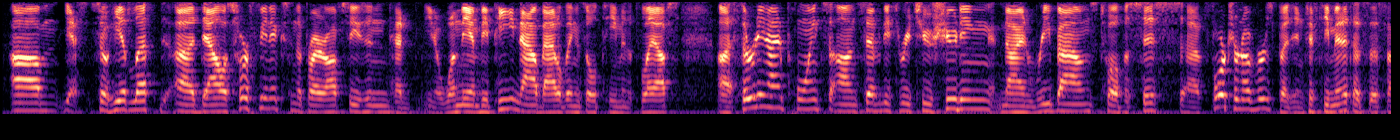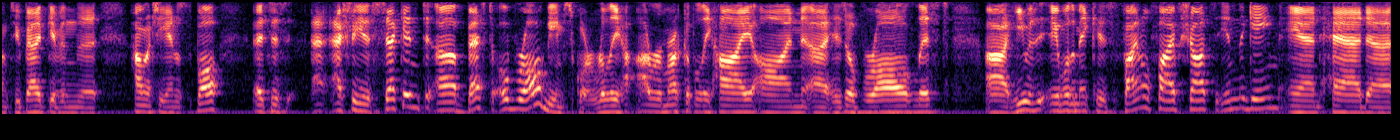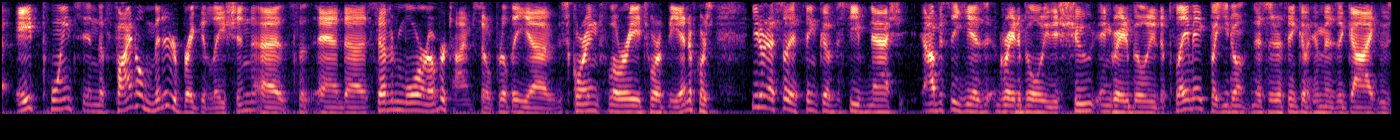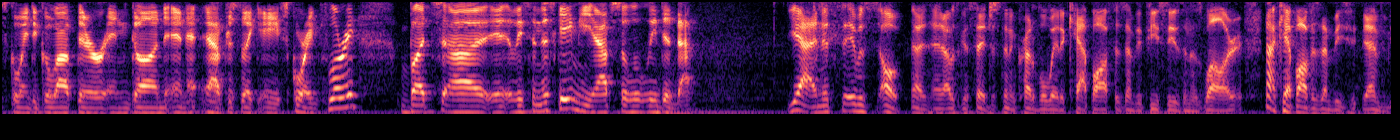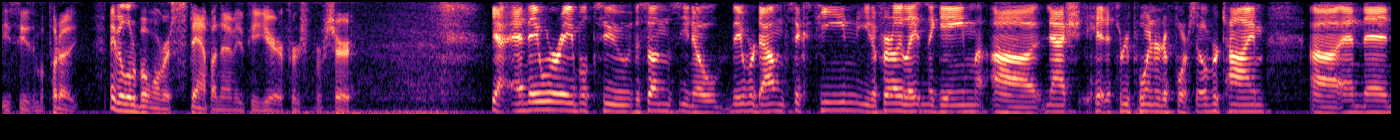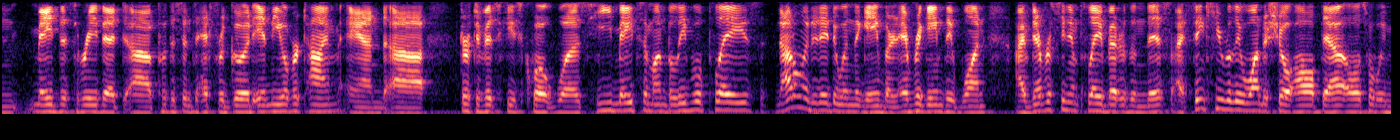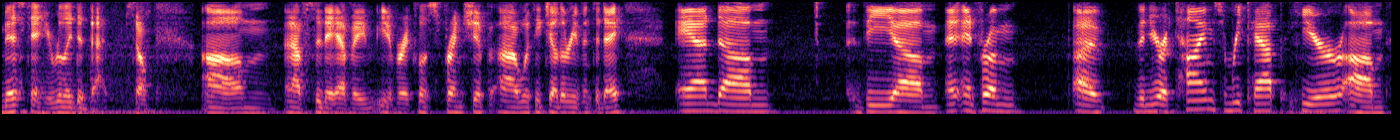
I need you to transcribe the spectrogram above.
Um, yes, so he had left uh, Dallas for Phoenix in the prior offseason, had you know won the MVP, now battling his old team in the playoffs. Uh, 39 points on 73 2 shooting, 9 rebounds, 12 assists, uh, 4 turnovers, but in 15 minutes, that's, that's not too bad given the how much he handles the ball. It's his, actually his second uh, best overall game score, really uh, remarkably high on uh, his overall list. Uh, he was able to make his final five shots in the game and had uh, eight points in the final minute of regulation uh, and uh, seven more in overtime. So, really uh, scoring flurry toward the end. Of course, you don't necessarily think of Steve Nash. Obviously, he has great ability to shoot and great ability to play make, but you don't necessarily think of him as a guy who's going to go out there and gun and have just like a scoring flurry. But uh, at least in this game, he absolutely did that. Yeah, and it's it was oh, and I was gonna say just an incredible way to cap off his MVP season as well, or not cap off his MVP, MVP season, but put a maybe a little bit more of a stamp on the MVP year for for sure. Yeah, and they were able to. The Suns, you know, they were down 16, you know, fairly late in the game. Uh, Nash hit a three pointer to force overtime, uh, and then made the three that uh, put the Suns ahead for good in the overtime. And uh, Dirk Nowitzki's quote was, "He made some unbelievable plays. Not only did they win the game, but in every game they won. I've never seen him play better than this. I think he really wanted to show all of of what we missed, and he really did that." So. Um, and obviously, they have a you know, very close friendship uh, with each other even today and um, the um, and, and, from uh, the New York Times recap here um,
